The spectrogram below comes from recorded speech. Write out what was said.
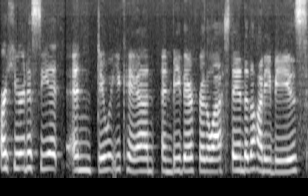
are here to see it and do what you can and be there for the last stand of the honeybees.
